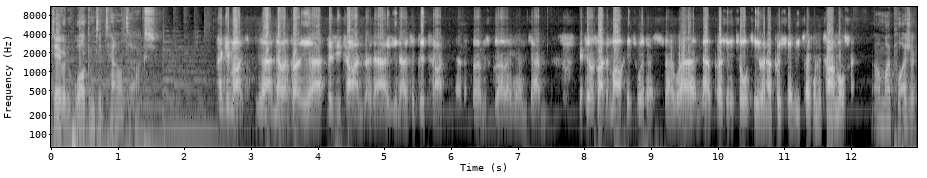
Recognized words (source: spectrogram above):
David, welcome to Talent Talks. Thank you, Mike. Yeah, no, a very uh, busy time, but uh, you know it's a good time. You know, the firm's growing, and um, it feels like the market's with us. So, uh, no, pleasure to talk to you, and I appreciate you taking the time also. Oh, my pleasure.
